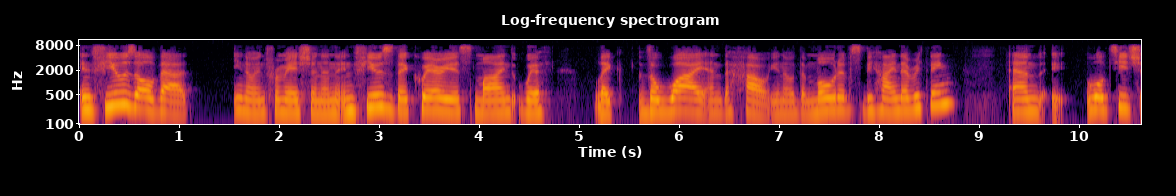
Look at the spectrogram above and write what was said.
infuse all that, you know, information and infuse the Aquarius mind with like the why and the how, you know, the motives behind everything. And it will teach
